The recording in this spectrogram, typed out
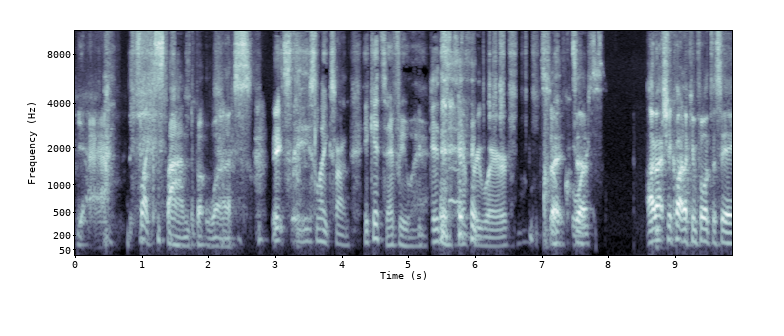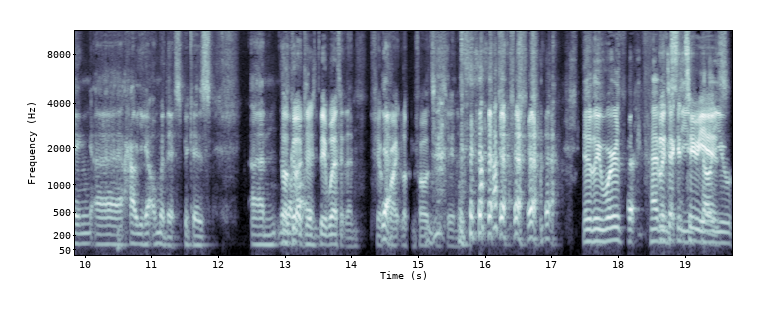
yeah. It's like sand, but worse. It's it's like sand. It gets everywhere. It's everywhere. So But, uh. I'm actually quite looking forward to seeing uh, how you get on with this because um, Oh, good. of- It'd be worth it then. If you're Yeah. quite looking forward to seeing it. It'll be worth having taken Steve two tell years. you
